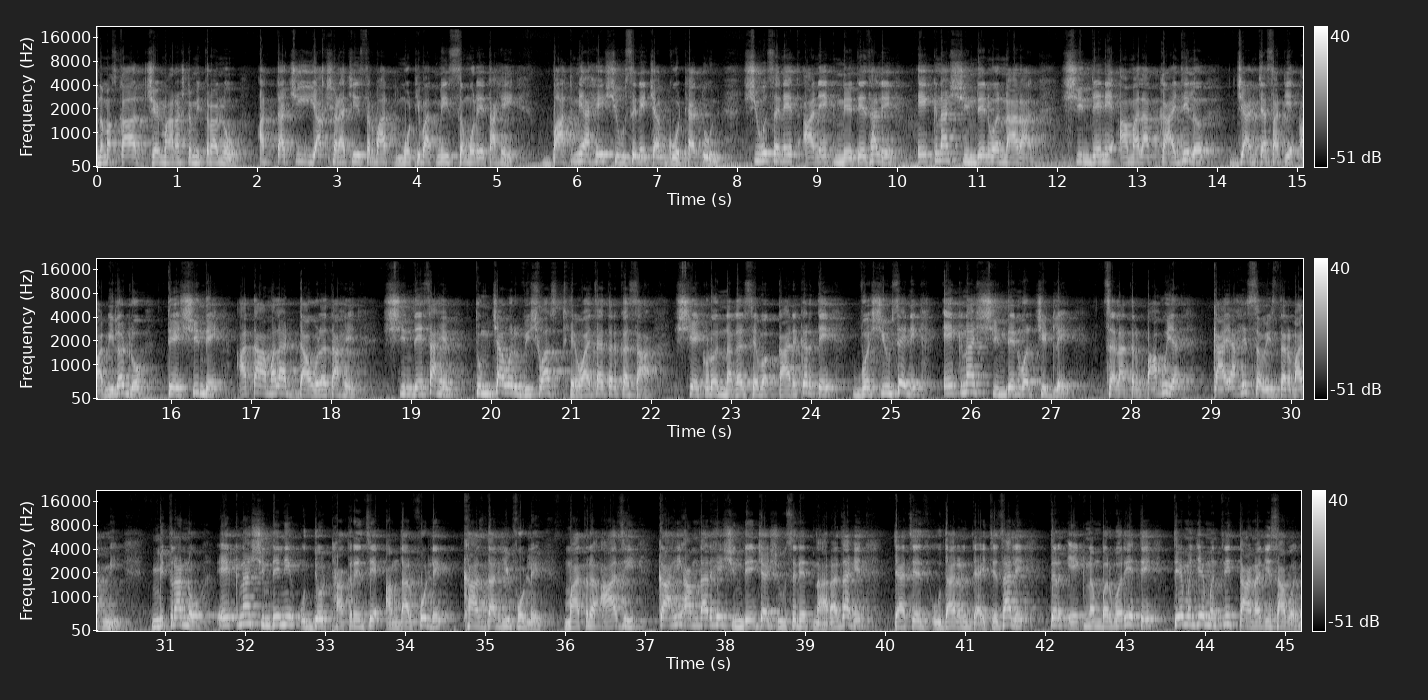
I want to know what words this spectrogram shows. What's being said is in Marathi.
नमस्कार जय महाराष्ट्र मित्रांनो. आत्ताची या क्षणाची सर्वात मोठी बातमी समोर येत आहे. बातमी आहे शिवसेनेच्या गोठ्यातून. शिवसेनेत अनेक नेते झाले एकनाथ शिंदेंवर नाराज. शिंदेने आम्हाला काय दिलं? ज्यांच्यासाठी आम्ही लढलो ते शिंदे आता आम्हाला डावळत आहेत. शिंदे साहेब तुमच्यावर विश्वास ठेवायचा तर कसा? शेकडो नगरसेवक कार्यकर्ते व शिवसैनिक एकनाथ शिंदेंवर चिडले. चला तर पाहूयात काय आहे सविस्तर बातमी? मित्रांनो एकनाथ शिंदेनी उद्धव ठाकरेंचे आमदार फोडले खासदारही फोडले. मात्र आजही काही आमदार हे शिंदेच्या शिवसेनेत नाराज आहेत. त्याचे उदाहरण द्यायचे झाले तर एक नंबरवर येते ते म्हणजे मंत्री तानाजी सावंत.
